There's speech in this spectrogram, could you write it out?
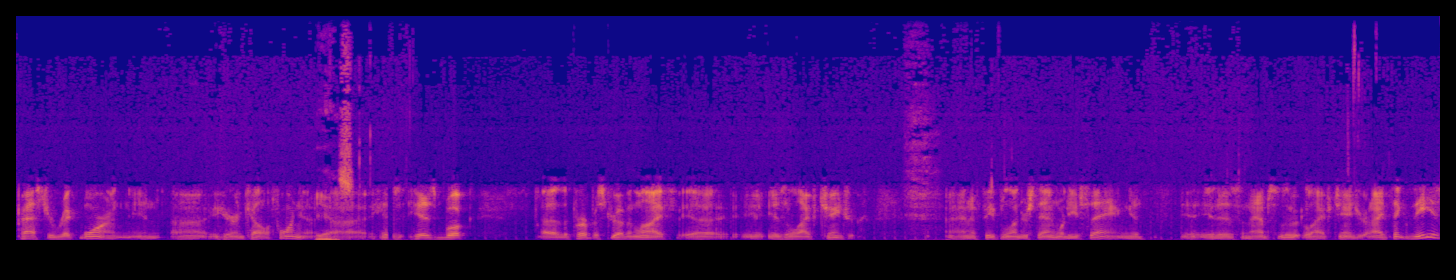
Pastor Rick Warren in uh, here in California. Yes. Uh, his his book, uh, The Purpose Driven Life, uh, is a life changer, and if people understand what he's saying, it it is an absolute life changer. And I think these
